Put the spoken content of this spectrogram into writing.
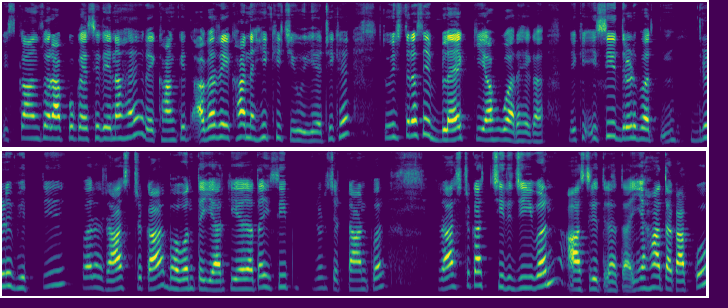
इसका आंसर आपको कैसे देना है? रेखांकित, अगर रेखा नहीं खींची हुई है, ठीक है? तो इस तरह से ब्लैक किया हुआ रहेगा। देखिए, इसी दृढ़ दृढ़ भित्ति पर राष्ट्र का भवन तैयार किया जाता है। इसी दृढ़ चट्टान पर राष्ट्र का चिरजीवन आश्रित रहता है। यहाँ तक आपको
